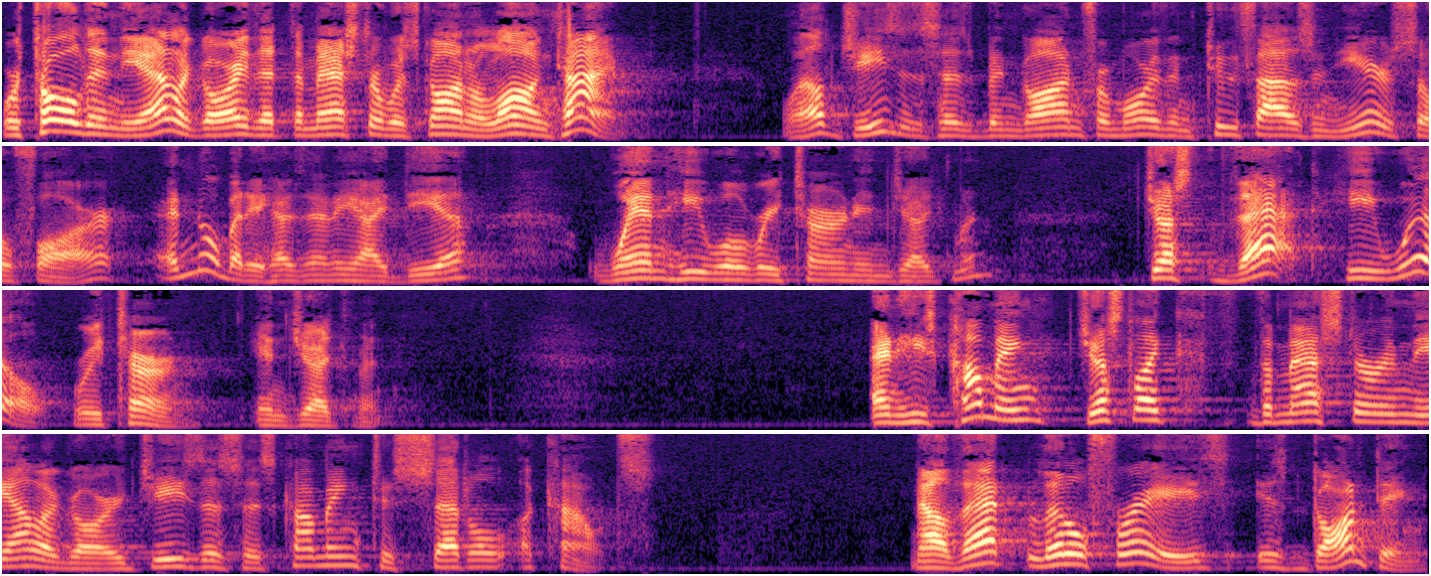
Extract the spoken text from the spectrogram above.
We're told in the allegory that the master was gone a long time. Well, Jesus has been gone for more than 2,000 years so far, and nobody has any idea when he will return in judgment. Just that he will return in judgment. And he's coming, just like the master in the allegory, Jesus is coming to settle accounts. Now, that little phrase is daunting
